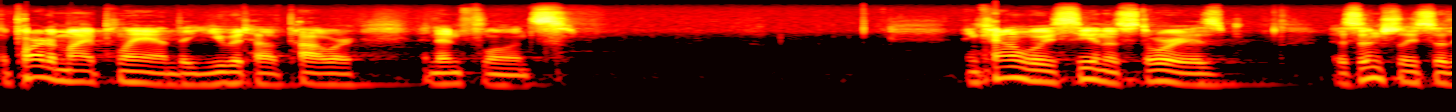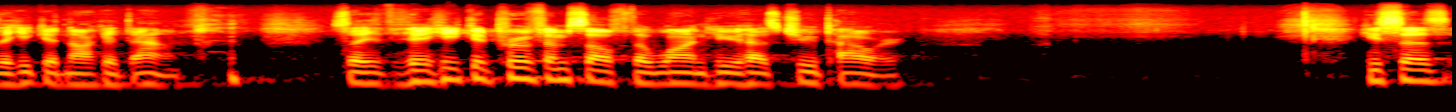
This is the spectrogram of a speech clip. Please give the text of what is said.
a part of my plan that you would have power and influence. And kind of what we see in the story is essentially so that he could knock it down. so that he could prove himself the one who has true power. He says,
